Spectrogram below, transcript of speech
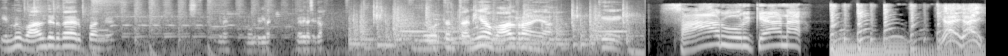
இன்னும் வாழ்ந்துட்டு தான் இருப்பாங்க? இங்க ஒருத்தன் தனியா வாழ்றான்யா. ஓகே சார் ஒரு கேன. ஏய் ஏய்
